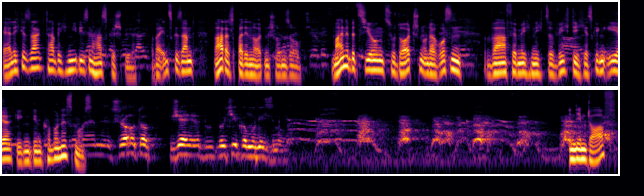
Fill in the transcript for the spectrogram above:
Ehrlich gesagt habe ich nie diesen Hass gespürt. Aber insgesamt war das bei den Leuten schon so. Meine Beziehung zu Deutschen oder Russen war für mich nicht so wichtig. Es ging eher gegen den Kommunismus. In dem Dorf,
